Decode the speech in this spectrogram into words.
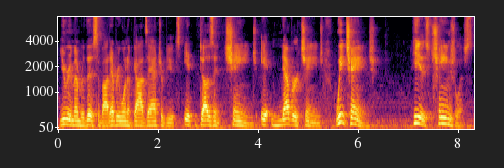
you remember this about every one of God's attributes it doesn't change. It never changes. We change. He is changeless.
